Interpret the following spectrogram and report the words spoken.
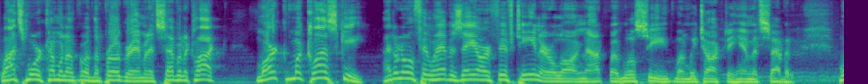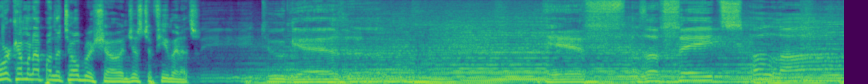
Lots more coming up on the program. And at 7 o'clock, Mark McCloskey. I don't know if he'll have his AR 15 or long not, but we'll see when we talk to him at 7. More coming up on the Tobler Show in just a few minutes. together if the fates allow.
